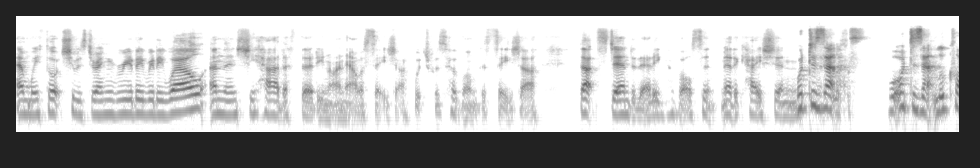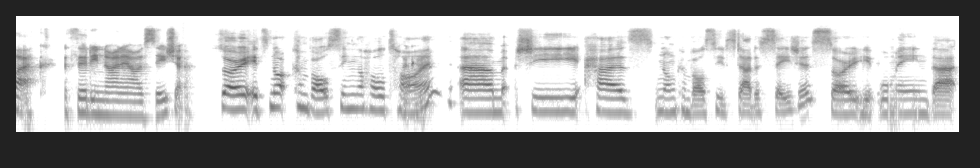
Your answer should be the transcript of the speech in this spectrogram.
and we thought she was doing really, really well. And then she had a 39 hour seizure, which was her longest seizure. That's standard anticonvulsant medication. what does that what does that look like a 39 hour seizure So it's not convulsing the whole time. Um, she has non convulsive status seizures. So it will mean that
